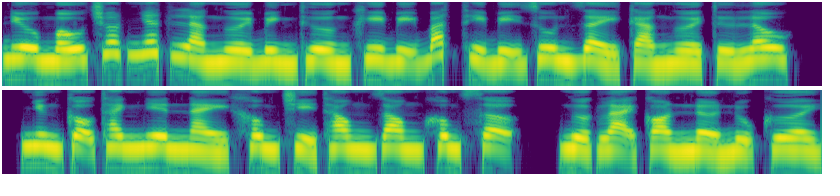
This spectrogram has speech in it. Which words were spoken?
Điều mấu chốt nhất là người bình thường khi bị bắt thì bị run rẩy cả người từ lâu, nhưng cậu thanh niên này không chỉ thong dong không sợ, ngược lại còn nở nụ cười.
